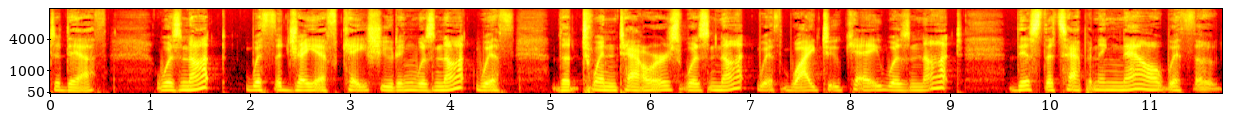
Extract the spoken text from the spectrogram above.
to death, was not with the JFK shooting, was not with the Twin Towers, was not with Y2K, was not this that's happening now with the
